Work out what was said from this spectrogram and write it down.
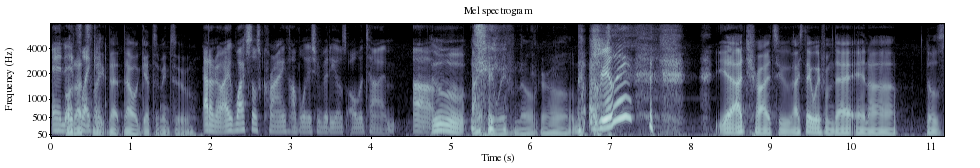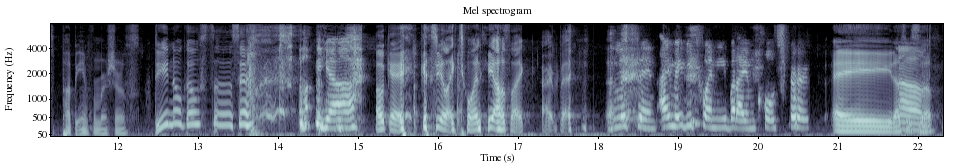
and oh, it's like, like that. That would get to me too. I don't know. I watch those crying compilation videos all the time. Um, Ooh, I stay away from those, girl. really? yeah, I try to. I stay away from that and uh those puppy infomercials. Do you know Ghost, uh, Sam? uh, yeah. okay, because you're like 20. I was like, I bet. Listen, I may be 20, but I am cultured. Hey, that's what's oh. up.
